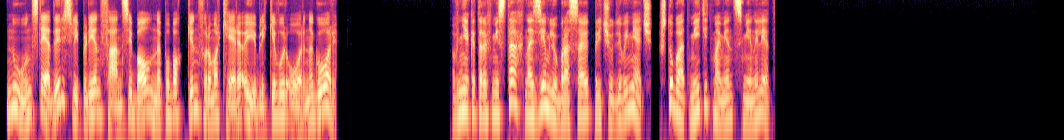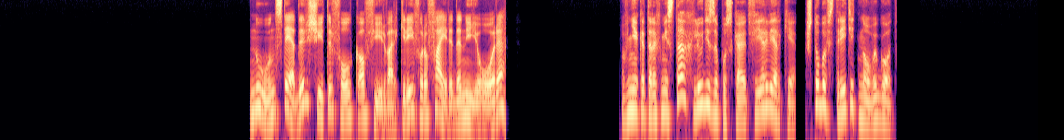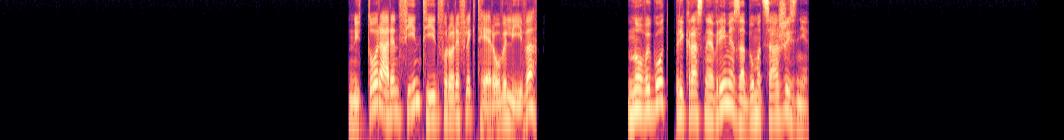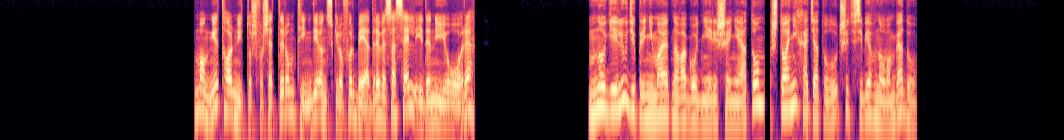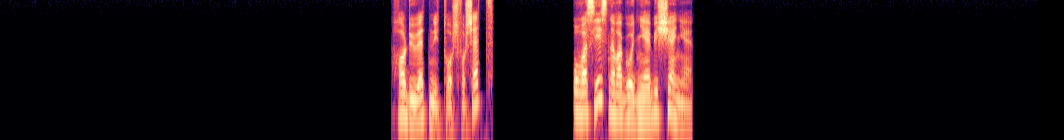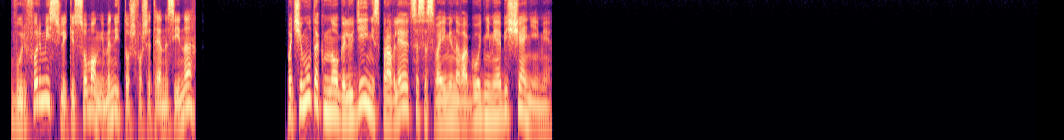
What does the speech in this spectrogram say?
Noen steder slipper de en fancy ball ned på bakken for å markere øyeblikket hvor årene går. В некоторых местах на землю бросают причудливый мяч, чтобы отметить момент смены лет. Noen steder skyter folk av fyrverkeri for å feire det nye året. В некоторых местах люди запускают фейерверки, чтобы встретить Новый год. Nyttår er en fin tid for å reflektere over livet. Новый год – прекрасное время задуматься о жизни. Mange tar nyttårsforsetter om ting de ønsker å forbedre ved seg selv i det nye året. Многие люди принимают новогодние решения о том, что они хотят улучшить в себе в новом году. Har du et nyttårsforsett? У вас есть новогодние обещания? Hvorfor mislykkes så mange med nyttårsforsettene sine? Почему так много людей не справляются со своими новогодними обещаниями?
